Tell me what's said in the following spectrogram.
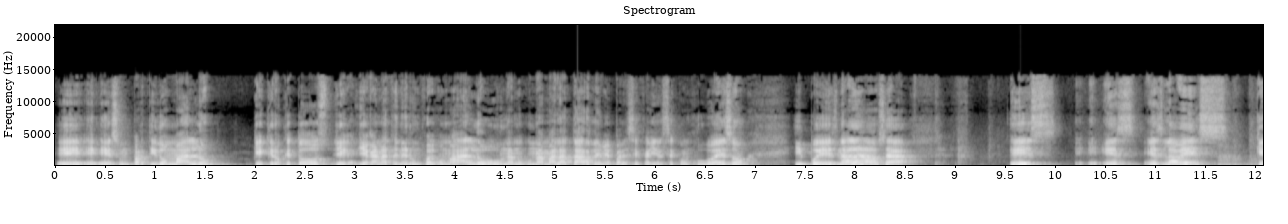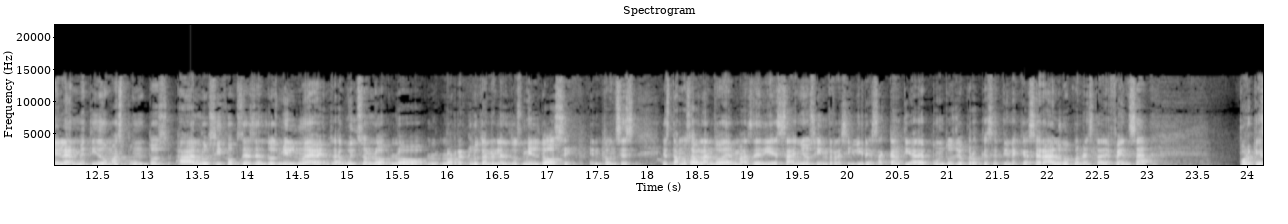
eh, es un partido malo, que creo que todos lleg- llegan a tener un juego malo o una, mala tarde. Me parece que ayer se conjugó eso. Y pues nada, o sea, es, es, es la vez que le han metido más puntos a los Seahawks desde el 2009. O sea, Wilson lo reclutan en el 2012. Entonces, estamos hablando de más de 10 años sin recibir esa cantidad de puntos. Yo creo que se tiene que hacer algo con esta defensa. Porque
